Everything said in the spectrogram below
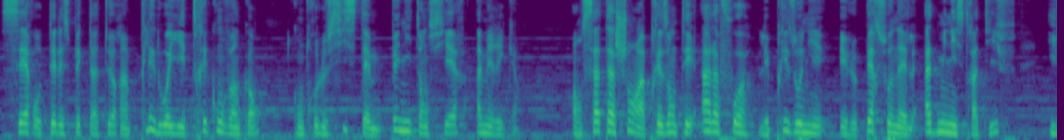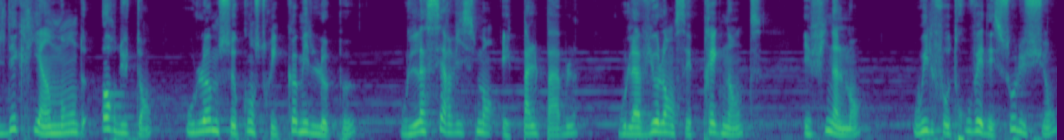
sert aux téléspectateurs un plaidoyer très convaincant contre le système pénitentiaire américain. En s'attachant à présenter à la fois les prisonniers et le personnel administratif, il décrit un monde hors du temps, où l'homme se construit comme il le peut, où l'asservissement est palpable, où la violence est prégnante, et finalement, où il faut trouver des solutions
